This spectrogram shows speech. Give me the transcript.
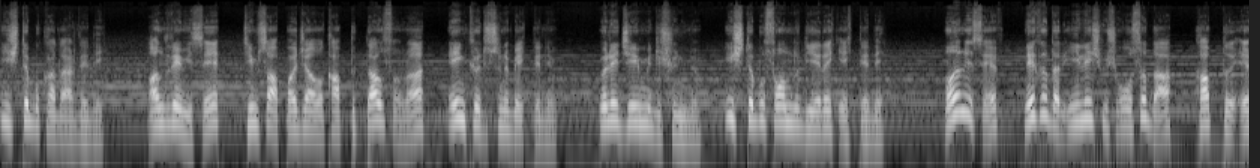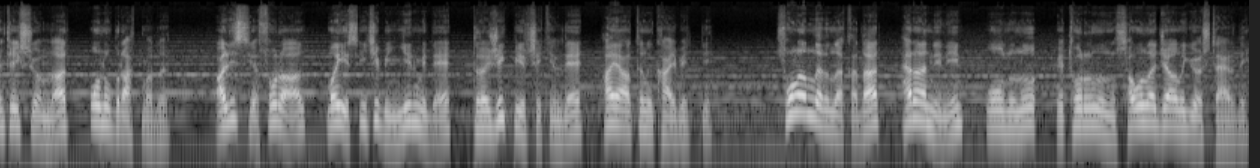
işte bu kadar dedi. Andrev ise timsah bacağımı kaptıktan sonra en kötüsünü bekledim. Öleceğimi düşündüm. İşte bu sondu diyerek ekledi. Maalesef ne kadar iyileşmiş olsa da kaptığı enfeksiyonlar onu bırakmadı. Alicia Sorağan Mayıs 2020'de trajik bir şekilde hayatını kaybetti. Son anlarına kadar her annenin oğlunu ve torununu savunacağını gösterdi.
